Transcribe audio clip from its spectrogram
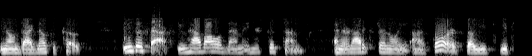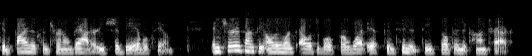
known diagnosis codes. These are facts. You have all of them in your system, and they're not externally uh, sourced, so you, you can find this internal data. or You should be able to. Insurers aren't the only ones eligible for what if contingencies built into contracts.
